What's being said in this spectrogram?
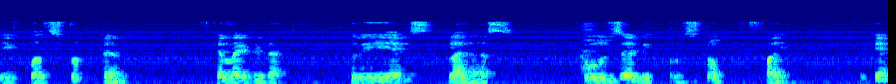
equals to 10 can write it as 3x plus 2z equals to 5 okay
